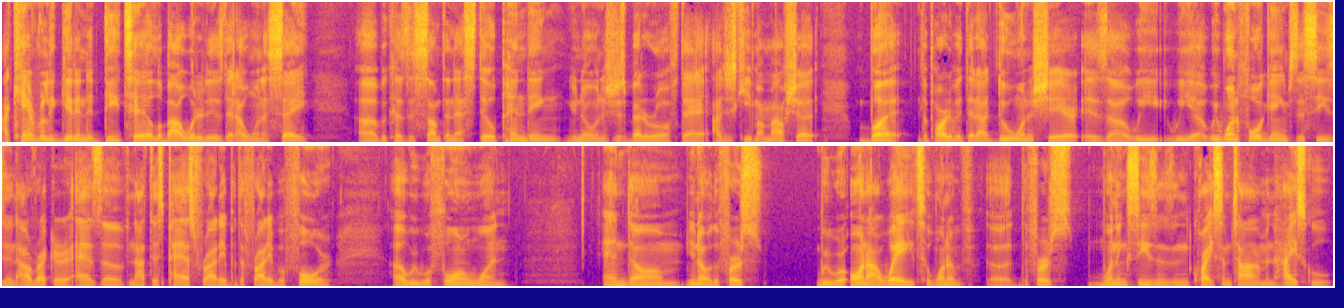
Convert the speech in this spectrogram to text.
I can't really get into detail about what it is that I want to say uh, because it's something that's still pending, you know, and it's just better off that I just keep my mouth shut. But the part of it that I do want to share is uh, we we uh, we won four games this season. Our record as of not this past Friday, but the Friday before, uh, we were four and one, and um, you know the first we were on our way to one of uh, the first winning seasons in quite some time in high school,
